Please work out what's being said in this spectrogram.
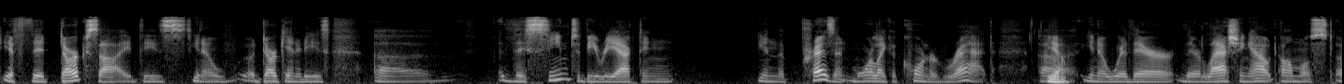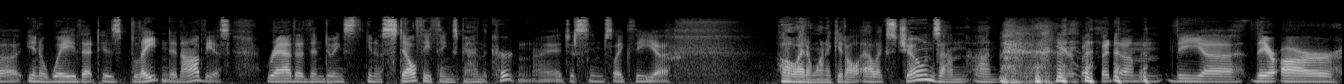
if the dark side, these you know, dark entities, uh, they seem to be reacting in the present more like a cornered rat. Uh, yeah. you know, where they're they're lashing out almost uh, in a way that is blatant and obvious, rather than doing you know stealthy things behind the curtain. I, it just seems like the uh, oh, I don't want to get all Alex Jones on on, on here, but but um, the uh, there are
